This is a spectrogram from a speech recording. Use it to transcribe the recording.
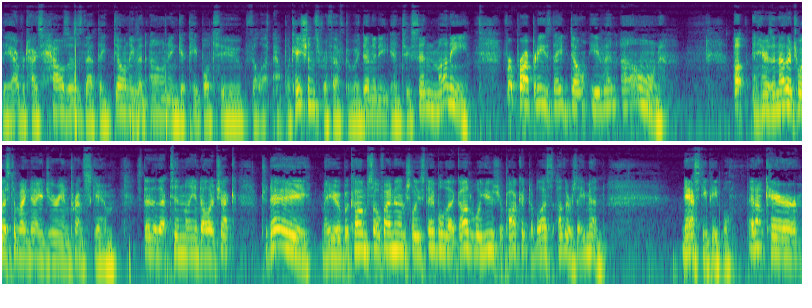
They advertise houses that they don't even own and get people to fill out applications for theft of identity and to send money for properties they don't even own. Oh, and here's another twist of my Nigerian prince scam. Instead of that $10 million check, today may you become so financially stable that God will use your pocket to bless others. Amen. Nasty people. They don't care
